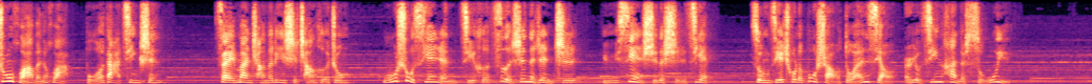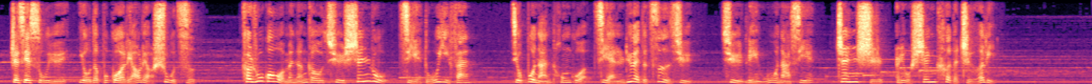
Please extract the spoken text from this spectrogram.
中华文化博大精深，在漫长的历史长河中，无数先人结合自身的认知与现实的实践，总结出了不少短小而又精悍的俗语。这些俗语有的不过寥寥数字，可如果我们能够去深入解读一番，就不难通过简略的字句去领悟那些真实而又深刻的哲理。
